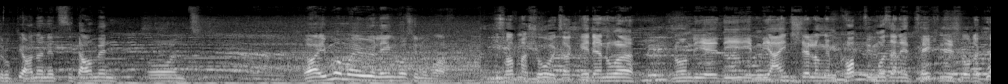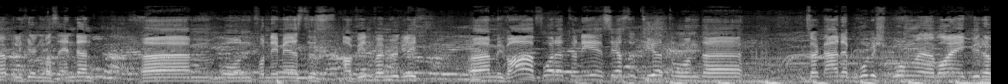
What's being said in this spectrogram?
drücke die anderen jetzt die Daumen. Und ja, immer mal überlegen, was ich noch mache. Das hat man schon. Sag, geht ja nur, nur um die, die, eben die Einstellung im Kopf. Ich muss ja nicht technisch oder körperlich irgendwas ändern. Ähm, und von dem her ist das auf jeden Fall möglich. Ähm, ich war vor der Tournee sehr sortiert und äh, sag, ah, der Probesprung äh, war eigentlich wieder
